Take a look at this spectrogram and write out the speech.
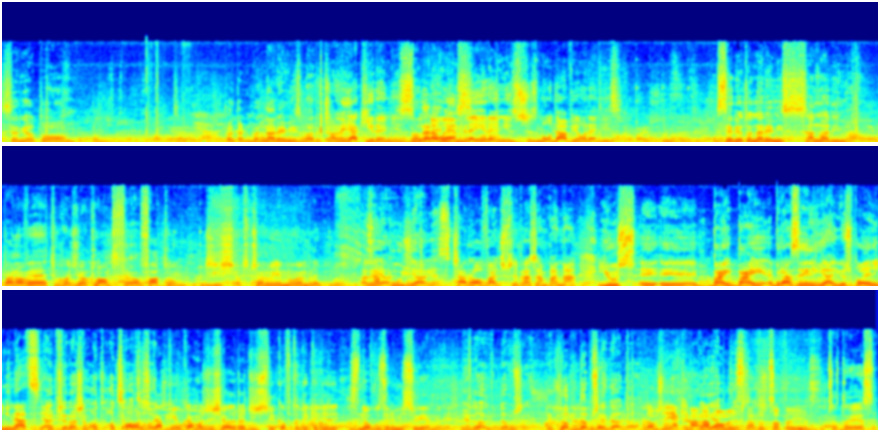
Serio to... To tak na remis bardziej. Ale jaki remis? No na na remis. Wembley remis, czy z Mołdawią remis? Serio to na remis San Marino. Panowie, tu chodzi o klątwę, o fatum. Dziś odczarujemy Wembley. Ale Za jak? późno jak? jest czarować, przepraszam pana. Już y, y, bye bye Brazylia, już po eliminacjach. Ale przepraszam, o, o, co- o co Polska chodzi? piłka może się odrodzić tylko wtedy, kiedy znowu zremisujemy. Nie, do, dobrze, ty do, dobrze gada. Dobrze, jaki na jak pomysł na to, co to jest? Co to jest?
